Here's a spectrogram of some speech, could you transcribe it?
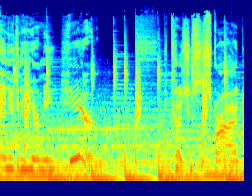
and you can hear me here because you subscribed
